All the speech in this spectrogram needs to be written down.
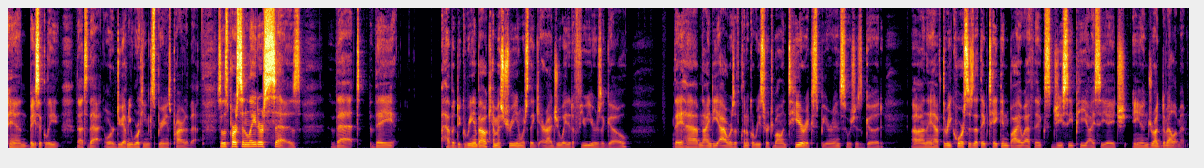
and basically, that's that. Or do you have any working experience prior to that? So this person later says that they have a degree in biochemistry in which they graduated a few years ago. They have 90 hours of clinical research volunteer experience, which is good. Uh, and they have three courses that they've taken bioethics, GCP, ICH, and drug development.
